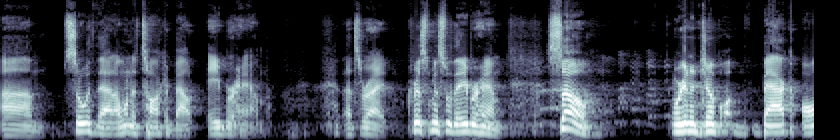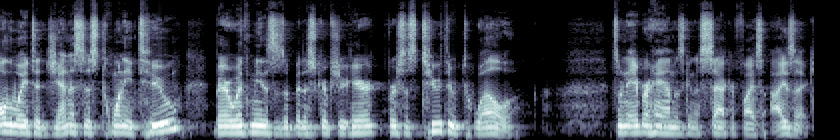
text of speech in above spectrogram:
Um, so, with that, I want to talk about Abraham. That's right, Christmas with Abraham. So, we're going to jump back all the way to Genesis 22. Bear with me, this is a bit of scripture here, verses 2 through 12. It's when Abraham is going to sacrifice Isaac.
